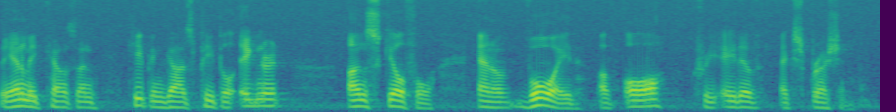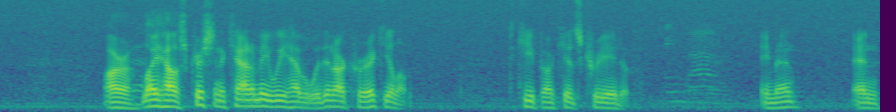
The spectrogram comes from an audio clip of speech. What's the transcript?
The enemy counts on keeping God's people ignorant, unskillful, and a void of all creative expression. Our Lighthouse Christian Academy, we have it within our curriculum to keep our kids creative. Amen. Amen. And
